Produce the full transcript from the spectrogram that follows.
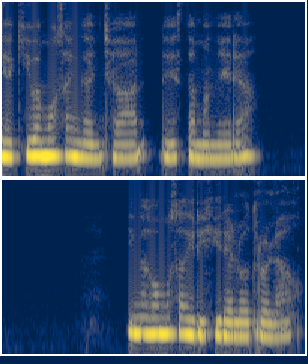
y aquí vamos a enganchar de esta manera y nos vamos a dirigir al otro lado.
